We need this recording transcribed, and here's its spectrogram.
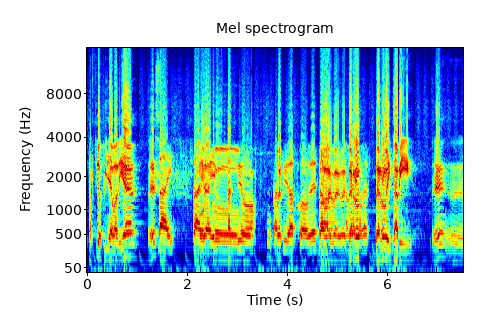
partido pila badia, ez? Bai, bai, bai, partido, Uh, partido asko daude, eta, Bai, bai, bai, berro, ber. berrogeita bi eh, eh,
